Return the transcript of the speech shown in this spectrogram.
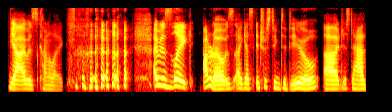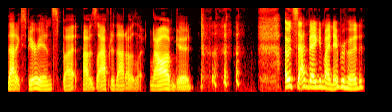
yeah, I was kind of like, I was like, I don't know. It was, I guess, interesting to do, uh, just to have that experience. But I was after that, I was like, no, I'm good. I would sandbag in my neighborhood,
